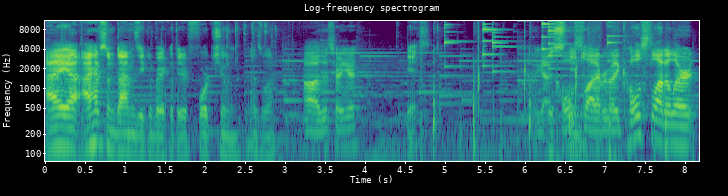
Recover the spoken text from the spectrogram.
I uh, I have some diamonds you can break with your fortune as well. Uh, this right here. Yes. We got Just, cold slot, everybody. Cold slot alert.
